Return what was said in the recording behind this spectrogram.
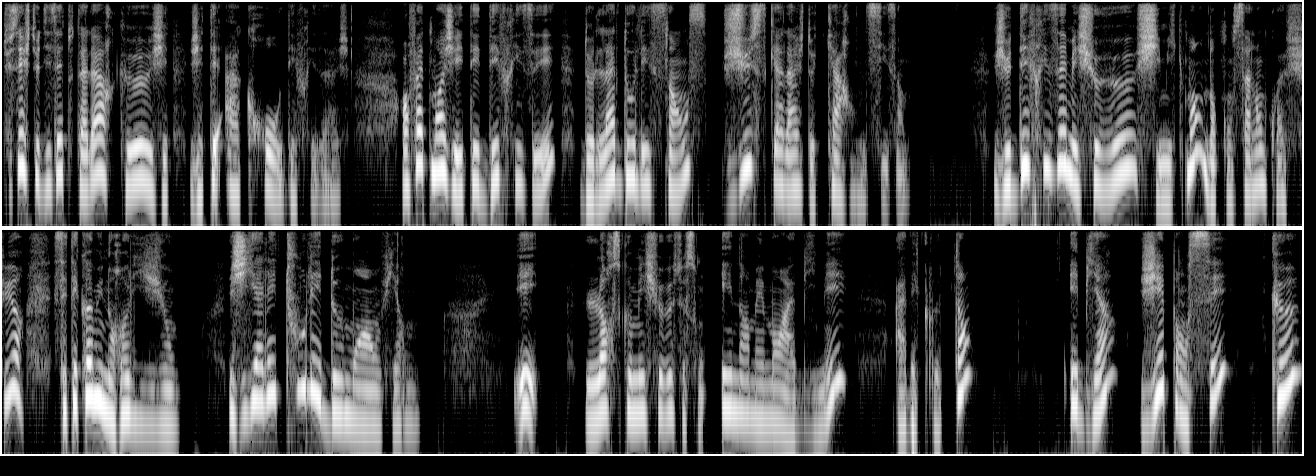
Tu sais, je te disais tout à l'heure que j'étais accro au défrisage. En fait, moi, j'ai été défrisée de l'adolescence jusqu'à l'âge de 46 ans. Je défrisais mes cheveux chimiquement, donc en salon de coiffure. C'était comme une religion. J'y allais tous les deux mois environ. Et lorsque mes cheveux se sont énormément abîmés, avec le temps, eh bien, j'ai pensé que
